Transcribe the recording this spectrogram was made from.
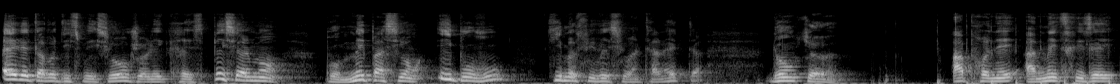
Elle est à votre disposition. Je l'ai créée spécialement pour mes patients et pour vous qui me suivez sur Internet. Donc, euh, apprenez à maîtriser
